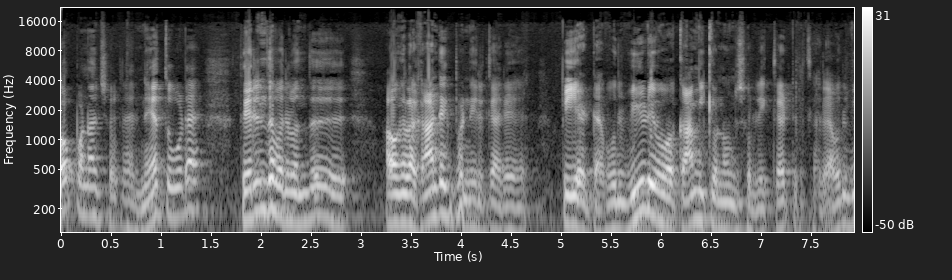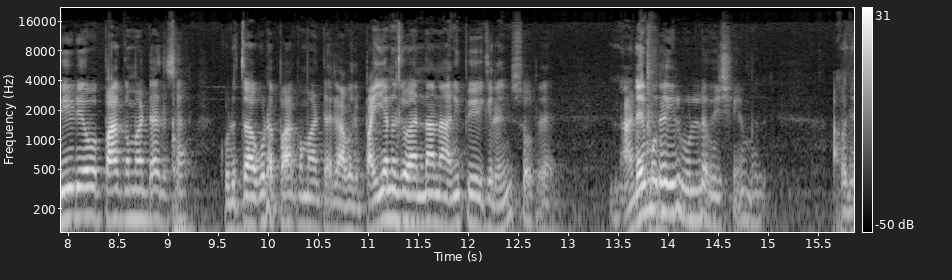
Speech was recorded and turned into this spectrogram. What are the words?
ஓப்பனாக சொல்கிறார் நேற்று கூட தெரிந்தவர் வந்து அவங்கள காண்டாக்ட் பண்ணியிருக்காரு பிஏட்ட ஒரு வீடியோவை காமிக்கணும்னு சொல்லி கேட்டிருக்காரு. அவர் வீடியோவை பார்க்க மாட்டார் சார் கொடுத்தா கூட பார்க்க மாட்டார். அவர் பையனுக்கு வேண்டாம் நான் அனுப்பி வைக்கிறேன்னு சொல்கிறார் நடைமுறையில் உள்ள விஷயம் அது. அவர்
